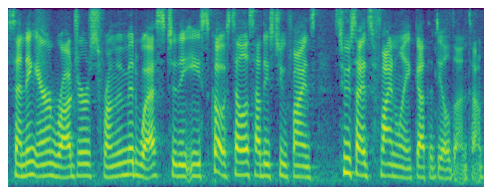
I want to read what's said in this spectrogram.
sending Aaron Rodgers from the Midwest to the East Coast. Tell us how these two finds, two sides finally got the deal done, Tom.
